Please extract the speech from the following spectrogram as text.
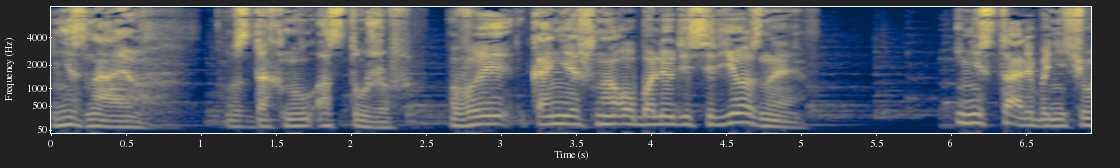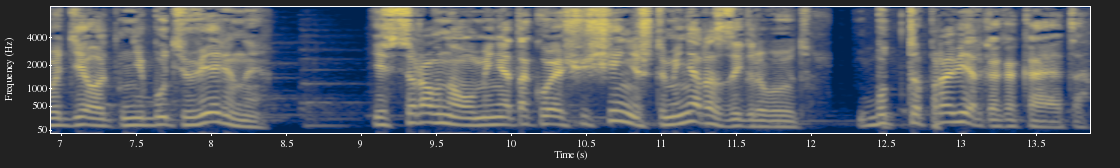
«Не знаю», — вздохнул Остужев. «Вы, конечно, оба люди серьезные, и не стали бы ничего делать, не будь уверены. И все равно у меня такое ощущение, что меня разыгрывают, будто проверка какая-то.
